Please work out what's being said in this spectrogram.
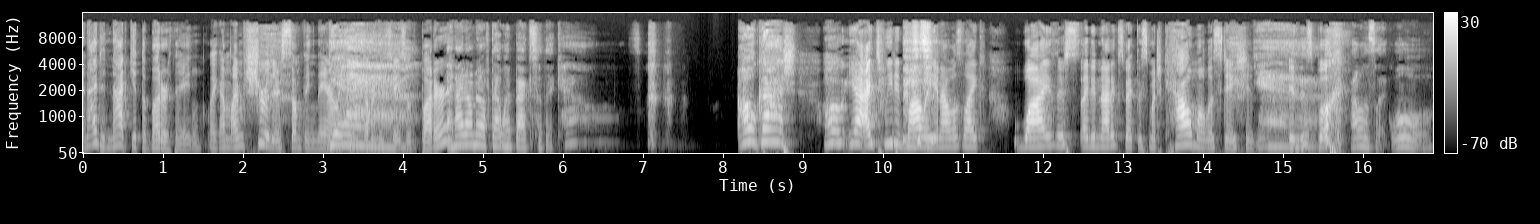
And I did not get the butter thing. Like I'm I'm sure there's something there, like him covering his face with butter. And I don't know if that went back to the cows. oh gosh. Oh yeah, I tweeted Molly and I was like, why is there I did not expect this much cow molestation yeah. in this book. I was like, whoa.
